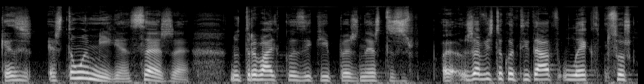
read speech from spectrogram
que és, tão amiga, seja no trabalho com as equipas, nestes. Ah, Já viste a quantidade, o leque de pessoas que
